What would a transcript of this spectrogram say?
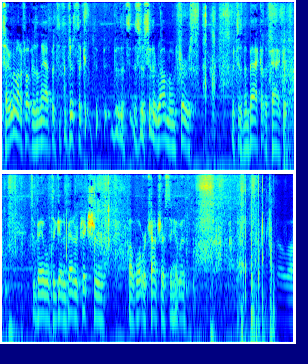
So I really want to focus on that, but just to, let's, let's just see the Rambam first, which is in the back of the packet, to be able to get a better picture of what we're contrasting it with. So,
